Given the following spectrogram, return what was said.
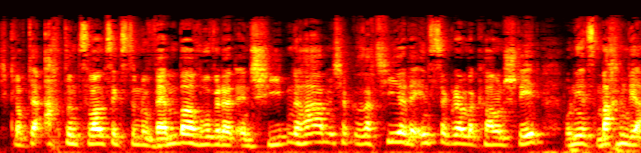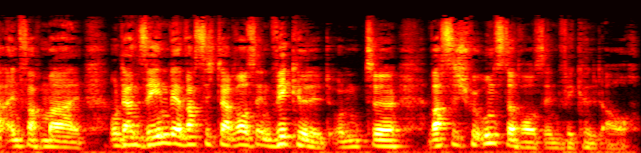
ich glaube, der 28. November, wo wir das entschieden haben. Ich habe gesagt, hier, der Instagram-Account steht und jetzt machen wir einfach mal. Und dann sehen wir, was sich daraus entwickelt und äh, was sich für uns daraus entwickelt auch.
